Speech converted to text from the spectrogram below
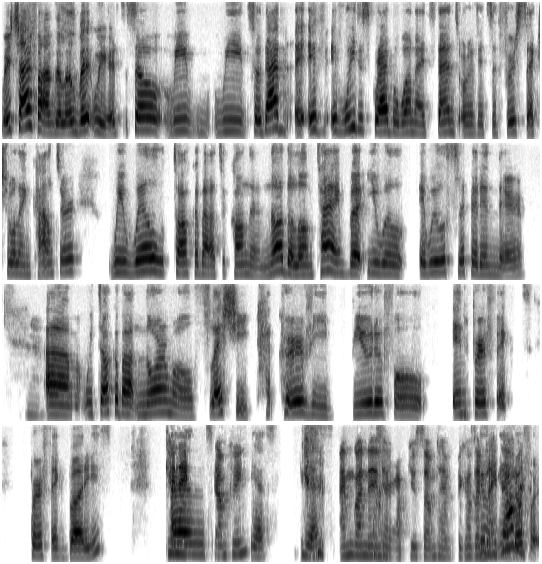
which I found a little bit weird. So we we so that if if we describe a one night stand or if it's a first sexual encounter, we will talk about a condom. Not a long time, but you will it will slip it in there. Yeah. Um, we talk about normal, fleshy, curvy, beautiful, imperfect, perfect bodies. Can and, I something? Yes. Yes. I'm going to interrupt you sometimes because I'm like, yeah, oh,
